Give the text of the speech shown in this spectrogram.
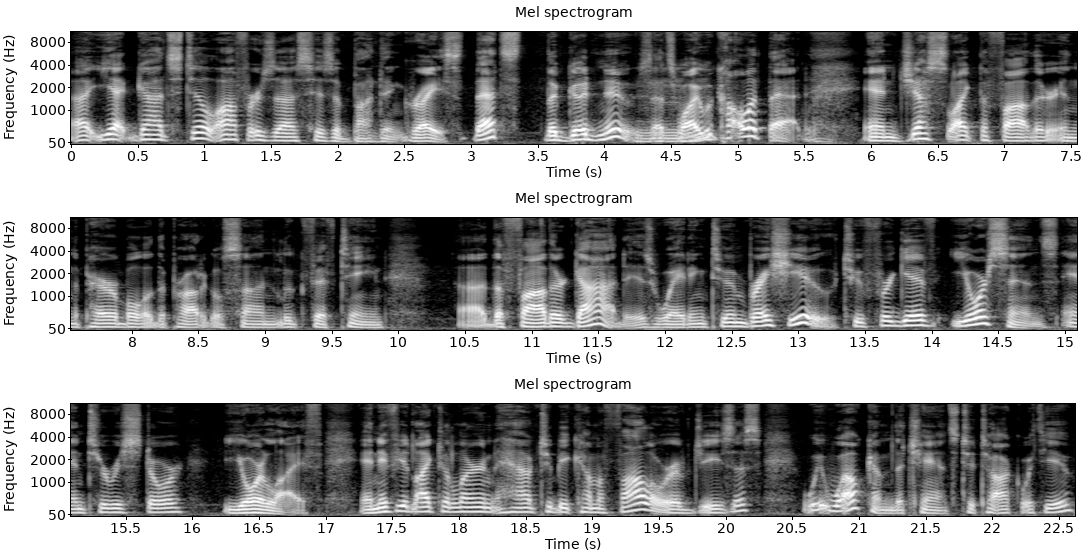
uh, yet God still offers us his abundant grace. That's the good news. That's why we call it that. And just like the father in the parable of the prodigal son, Luke 15, uh, the Father God is waiting to embrace you, to forgive your sins, and to restore your life. And if you'd like to learn how to become a follower of Jesus, we welcome the chance to talk with you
